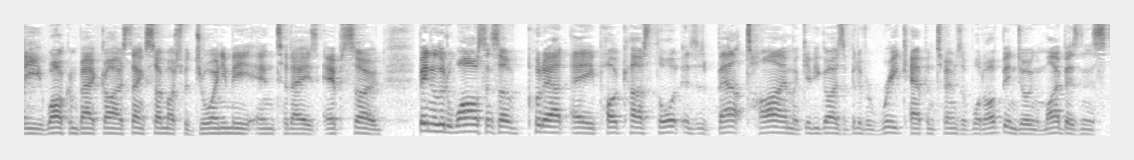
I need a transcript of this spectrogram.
Alrighty, welcome back, guys. Thanks so much for joining me in today's episode. Been a little while since I've put out a podcast. Thought it's about time I give you guys a bit of a recap in terms of what I've been doing in my business,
